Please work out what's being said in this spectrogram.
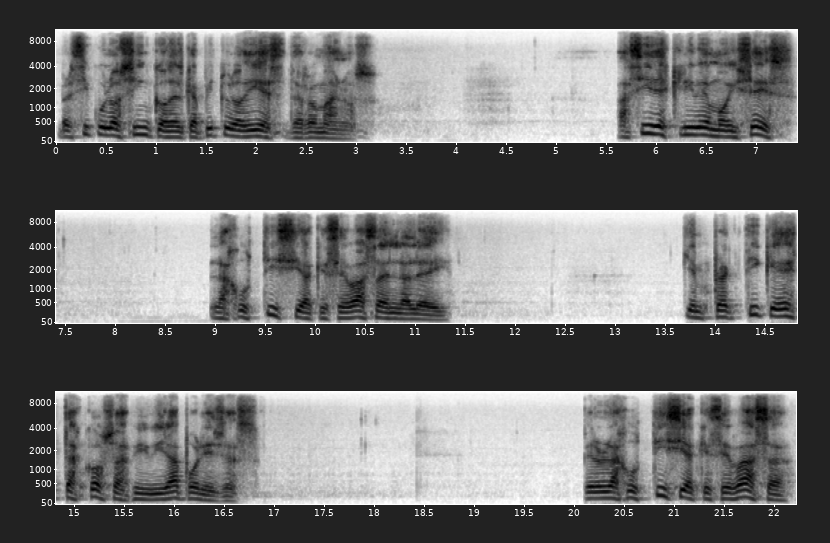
Versículo 5 del capítulo 10 de Romanos. Así describe Moisés la justicia que se basa en la ley. Quien practique estas cosas vivirá por ellas. Pero la justicia que se basa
